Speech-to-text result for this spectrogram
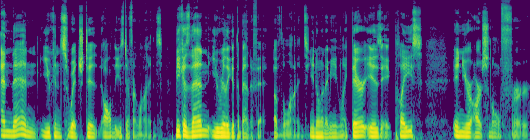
and then you can switch to all these different lines because then you really get the benefit of the lines. You know what I mean? Like there is a place in your arsenal for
